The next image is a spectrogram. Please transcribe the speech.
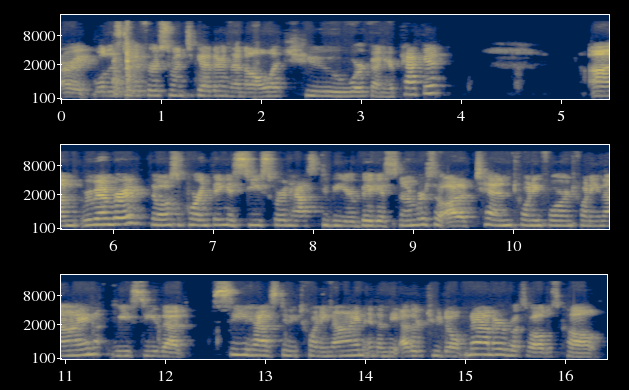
All right, we'll just do the first one together and then I'll let you work on your packet. Um, remember, the most important thing is c squared has to be your biggest number. So out of 10, 24, and 29, we see that c has to be 29, and then the other two don't matter, but so I'll just call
